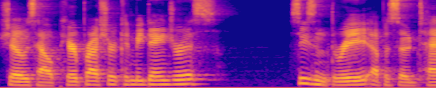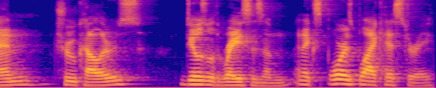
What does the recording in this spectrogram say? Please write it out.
shows how peer pressure can be dangerous. Season 3, episode 10, True Colors, deals with racism and explores black history.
